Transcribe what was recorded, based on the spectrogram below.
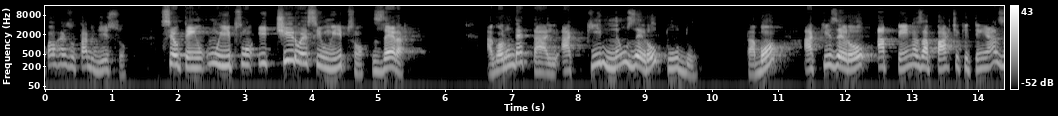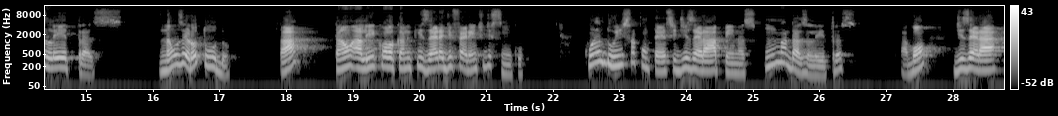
qual é o resultado disso? Se eu tenho um y e tiro esse 1y, zera. Agora um detalhe, aqui não zerou tudo, tá bom? Aqui zerou apenas a parte que tem as letras. Não zerou tudo, tá? Então, ali colocando que zero é diferente de 5. Quando isso acontece de zerar apenas uma das letras, tá bom? De zerar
